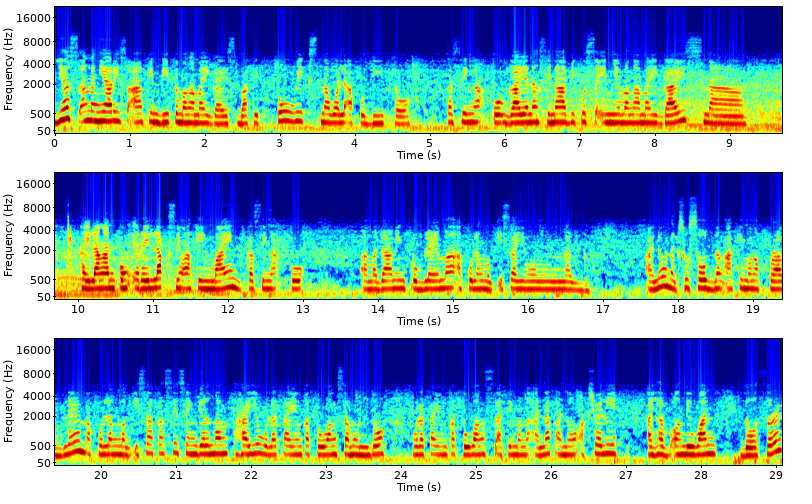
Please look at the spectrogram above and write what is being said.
Yes, ang nangyari sa akin dito mga may guys, bakit 2 weeks na wala ako dito. Kasi nga po, gaya ng sinabi ko sa inyo mga may guys na kailangan kong i-relax yung aking mind kasi nga po ah, madaming problema. Ako lang mag-isa yung nag ano, nagsusolve ng aking mga problem. Ako lang mag-isa kasi single mom tayo, wala tayong katuwang sa mundo, wala tayong katuwang sa ating mga anak. Ano, actually, I have only one daughter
